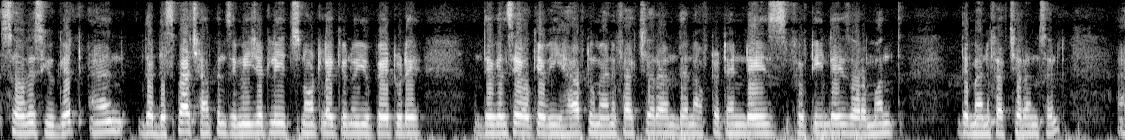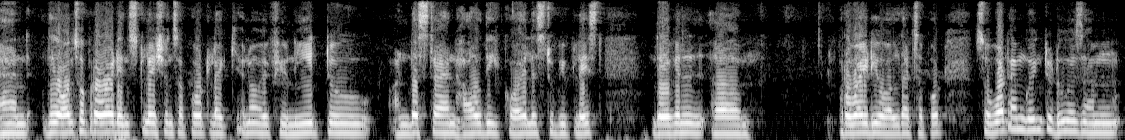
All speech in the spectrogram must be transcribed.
service you get and the dispatch happens immediately. It's not like, you know, you pay today. They will say, okay, we have to manufacture and then after 10 days, 15 days or a month, they manufacture and send. And they also provide installation support like, you know, if you need to understand how the coil is to be placed, they will um, provide you all that support. So what i'm going to do is i'm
